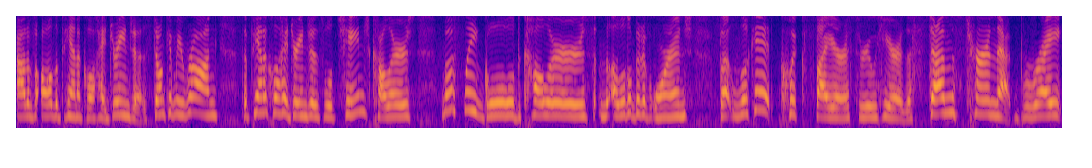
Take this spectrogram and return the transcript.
out of all the panicle hydrangeas. Don't get me wrong, the panicle hydrangeas will change colors, mostly gold colors, a little bit of orange, but look at quick fire through here. The stems turn that bright,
